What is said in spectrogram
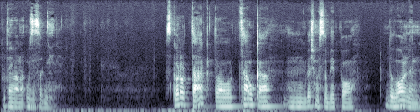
tutaj mamy uzasadnienie. Skoro tak, to całka mm, weźmy sobie po dowolnym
